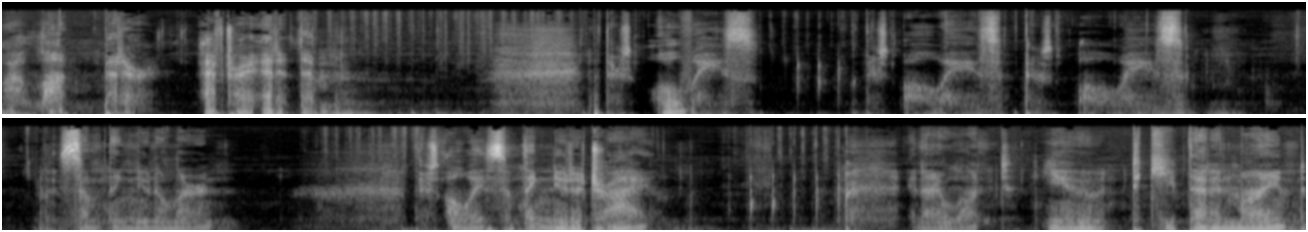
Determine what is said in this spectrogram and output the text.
Are a lot better after I edit them. But there's always, there's always, there's always something new to learn. There's always something new to try. And I want you to keep that in mind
